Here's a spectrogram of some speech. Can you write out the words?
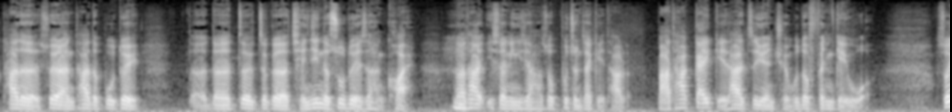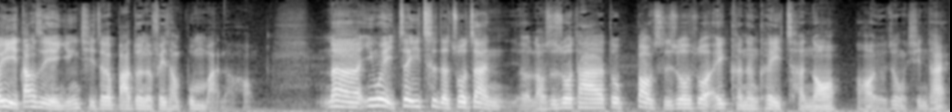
他的虽然他的部队呃的这这个前进的速度也是很快。那他一声令下，他说不准再给他了，把他该给他的资源全部都分给我，所以当时也引起这个巴顿的非常不满了哈。那因为这一次的作战，呃，老实说，他都抱持说说，哎，可能可以成哦，哦，有这种心态，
